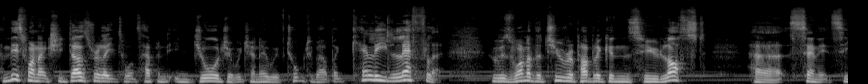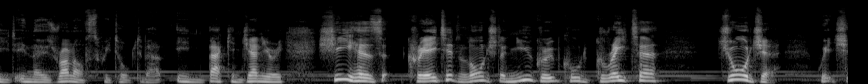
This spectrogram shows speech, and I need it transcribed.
And this one actually does relate to what's happened in Georgia, which I know we've talked about. But Kelly Loeffler, who was one of the two Republicans who lost her Senate seat in those runoffs we talked about in back in January, she has created and launched a new group called Greater Georgia, which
